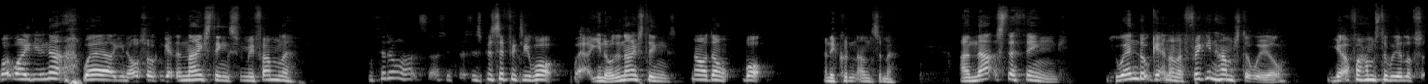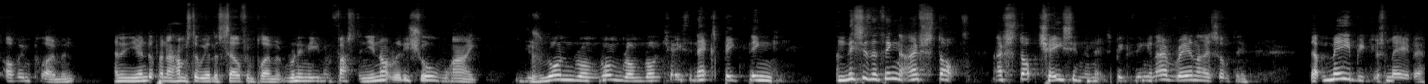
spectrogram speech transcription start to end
What, why are you doing that? Well, you know, so I can get the nice things for my family. I said, oh, that's, that's interesting. Specifically what? Well, you know, the nice things. No, I don't. What? And he couldn't answer me. And that's the thing. You end up getting on a frigging hamster wheel, you get off a hamster wheel of, of employment, and then you end up on a hamster wheel of self employment, running even faster, and you're not really sure why. You just run, run, run, run, run, chase the next big thing. And this is the thing that I've stopped. I've stopped chasing the next big thing, and I've realized something that maybe, just maybe,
